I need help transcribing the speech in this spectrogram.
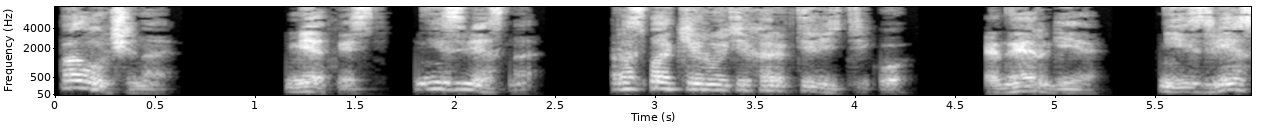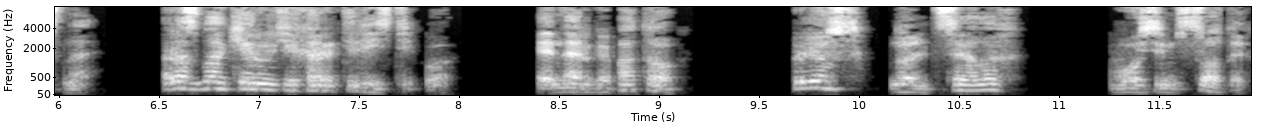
Получено. Меткость неизвестна. Разблокируйте характеристику. Энергия неизвестна. Разблокируйте характеристику. Энергопоток плюс 0,8.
